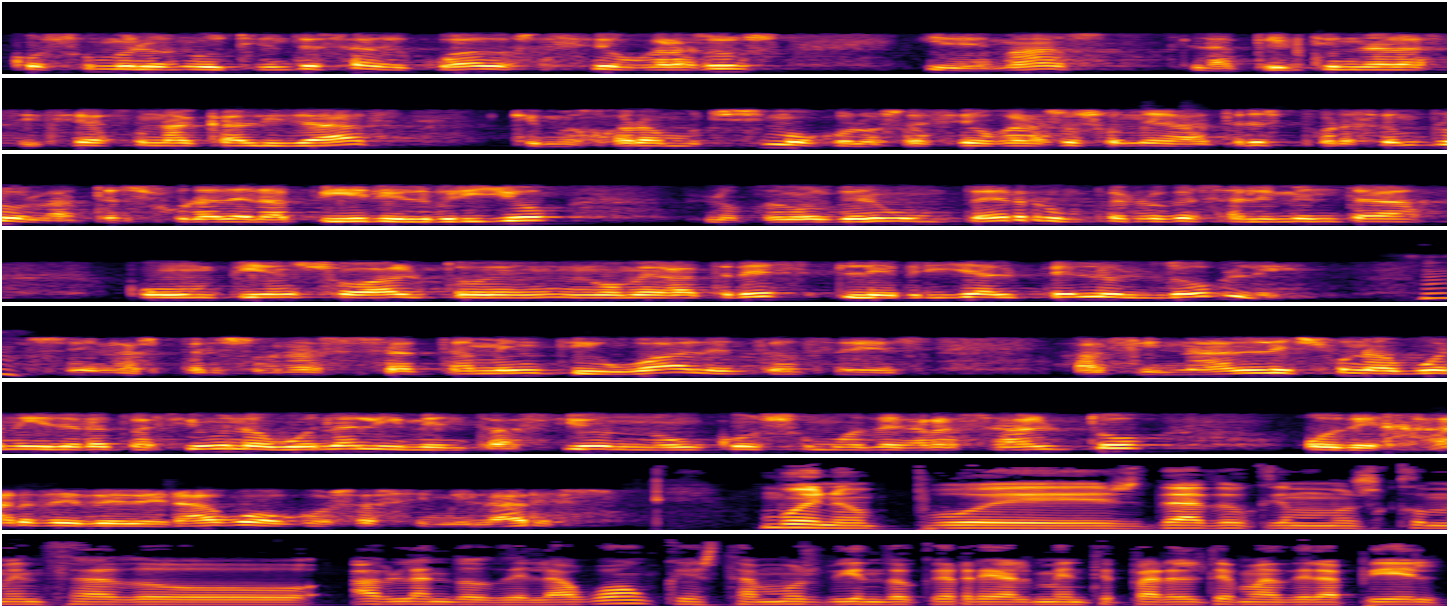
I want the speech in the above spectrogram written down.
consumes los nutrientes adecuados, ácidos grasos y demás, la piel tiene una elasticidad, una calidad que mejora muchísimo con los ácidos grasos omega 3, por ejemplo, la tersura de la piel y el brillo, lo podemos ver en un perro, un perro que se alimenta con un pienso alto en omega 3, le brilla el pelo el doble. Hmm. en las personas exactamente igual, entonces al final es una buena hidratación, una buena alimentación, no un consumo de grasa alto o dejar de beber agua o cosas similares. Bueno, pues dado que hemos comenzado hablando del agua, aunque estamos viendo que realmente para el tema de la piel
